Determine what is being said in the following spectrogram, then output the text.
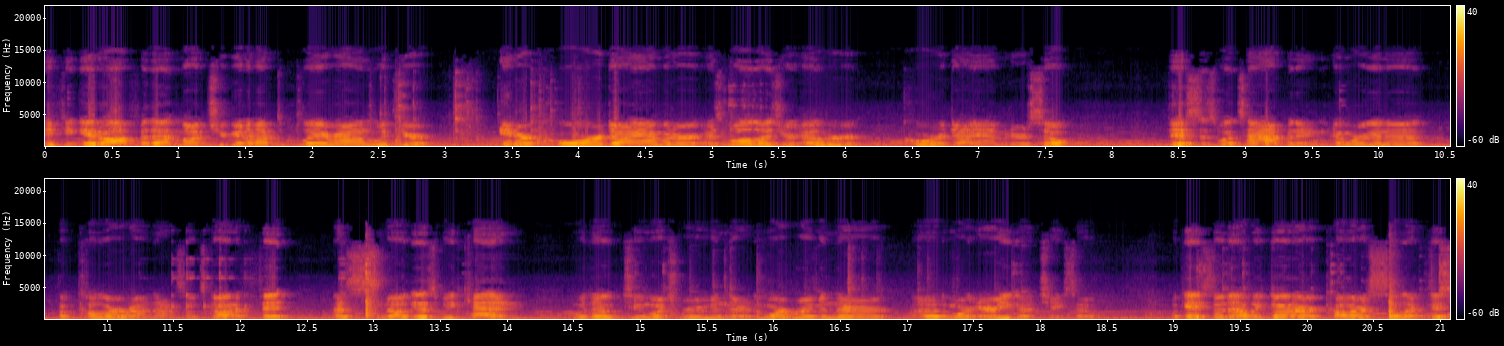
if you get off of that much, you're going to have to play around with your inner core diameter as well as your outer core diameter. So this is what's happening, and we're going to put color around that. So it's got to fit as snug as we can without too much room in there. The more room in there, uh, the more air you got to chase out. Okay, so now we've got our colors selected.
